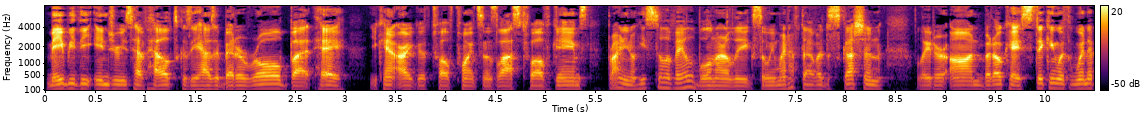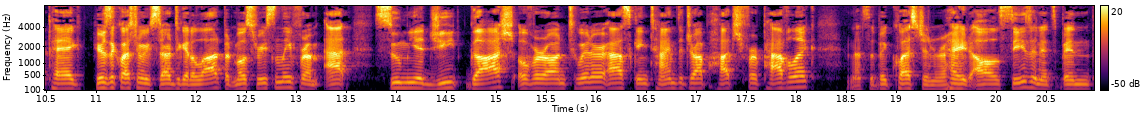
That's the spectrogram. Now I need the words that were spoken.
Maybe the injuries have helped because he has a better role, but hey, you can't argue with 12 points in his last 12 games. Brian, you know, he's still available in our league, so we might have to have a discussion later on. But okay, sticking with Winnipeg, here's a question we've started to get a lot, but most recently from at Sumyajit Gosh over on Twitter asking time to drop Hutch for Pavelec. And that's the big question, right? All season, it's been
